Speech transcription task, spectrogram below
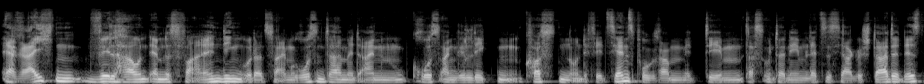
Erreichen will H&M das vor allen Dingen oder zu einem großen Teil mit einem groß angelegten Kosten- und Effizienzprogramm, mit dem das Unternehmen letztes Jahr gestartet ist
